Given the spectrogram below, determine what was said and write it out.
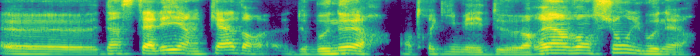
d'installer un cadre de bonheur, entre guillemets, de réinvention du bonheur.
